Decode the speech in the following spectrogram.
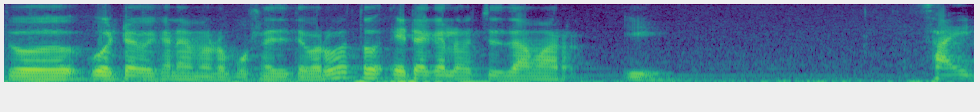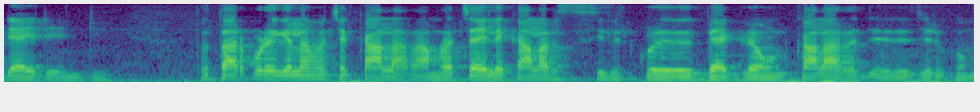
তো ওইটা ওইখানে আমরা বসাই দিতে পারব। তো এটা গেল হচ্ছে যে আমার ই সাইড আইডেন্টি তো তারপরে গেলাম হচ্ছে কালার আমরা চাইলে কালার সিলেক্ট করে ব্যাকগ্রাউন্ড কালার যেরকম।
